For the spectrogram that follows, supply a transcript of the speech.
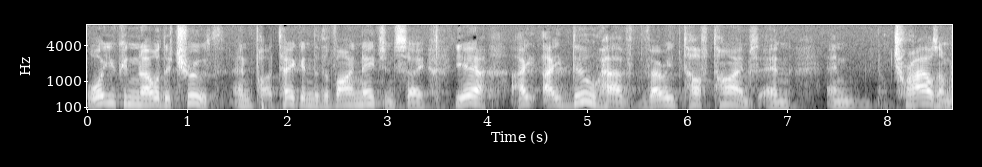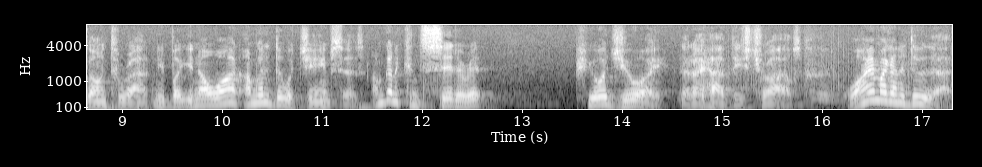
Or you can know the truth and partake in the divine nature and say, yeah, I, I do have very tough times and, and trials I'm going through. But you know what? I'm going to do what James says. I'm going to consider it pure joy that I have these trials. Why am I going to do that?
